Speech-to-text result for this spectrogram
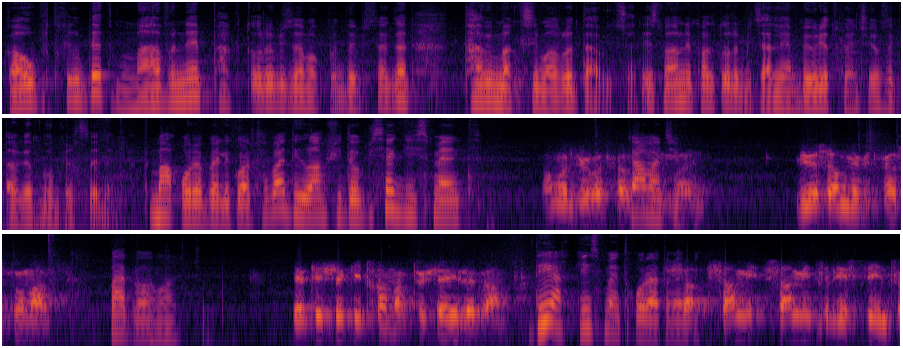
გაუფრთხილდეთ მავნე ფაქტორების ზემოქმედებისაგან თავი მაქსიმალურად დავიცვათ. ეს მავნე ფაქტორები ძალიან ბევრია თქვენ ჩემზე კარგად მოგეხსენებათ. მაყურებელი გვართობა დილამშვიდობისა გისმენთ. გამარჯობა თქვენ. გამარჯობა. მიესალმებით გასწომას. ბადო. გამარჯობა. ერთი შეკითხვა მაქვს თუ შეიძლება. დიახ, გისმენთ ყურადღებით. სამი სამი წლის წინ თუ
